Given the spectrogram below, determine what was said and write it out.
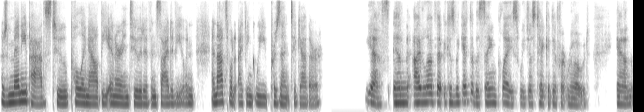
there's many paths to pulling out the inner intuitive inside of you and and that's what i think we present together Yes. And I love that because we get to the same place, we just take a different road. And,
